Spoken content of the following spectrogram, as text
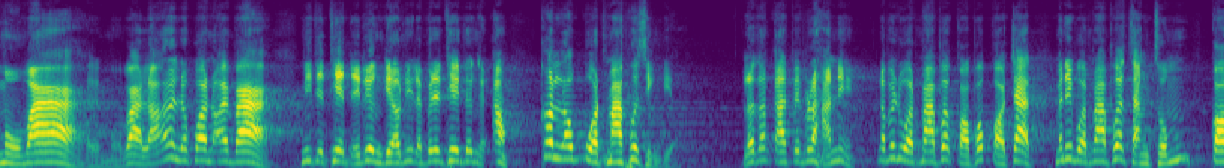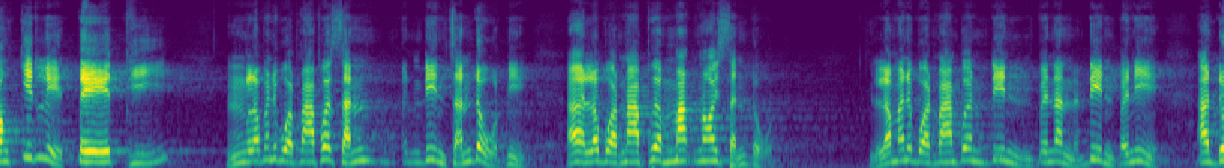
หมู่บ้าหมู่บ้าเราเอ้ยหลวงพ่อน้อยบ้า นี่จะเทศในเรื่องเดียวนี่แหละไม่ได้เทศเรื่องอื่นเอ้าก็เราบวชมาเพื่อสิ่งเดียว เราต้องการเป็นพระหันนี่เราไม่ได้บวชมาเพื่อก่อภพก่อชาติไม่ได้บวชมาเพื่อสั่งสมกองกิเลสเตดผีเราไม่ได้บวชมาเพื่อสันดิ้นสันโดษนี่เราบวชมาเพื่อมักน้อยสันโดษ เราไม่ได้บวชมาเพื่อนดิ้นไปนั่นดิ้นไปนี่อะโด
